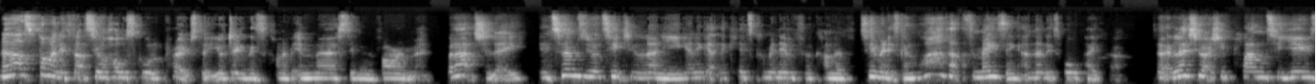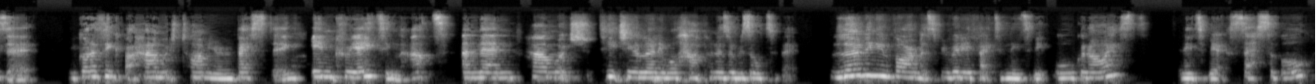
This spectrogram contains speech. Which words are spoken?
Now that's fine if that's your whole school approach that you're doing this kind of immersive environment. But actually in terms of your teaching and learning you're going to get the kids coming in for kind of two minutes going wow that's amazing and then it's wallpaper. So unless you actually plan to use it you've got to think about how much time you're investing in creating that and then how much teaching and learning will happen as a result of it learning environments to be really effective need to be organized, they need to be accessible,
